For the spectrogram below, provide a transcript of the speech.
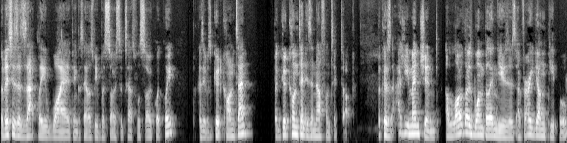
But this is exactly why I think SalesFeed was so successful so quickly because it was good content. But good content is enough on TikTok because, as you mentioned, a lot of those 1 billion users are very young people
